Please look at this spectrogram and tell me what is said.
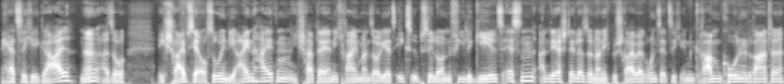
herzlich egal. Ne? Also ich schreibe es ja auch so in die Einheiten. Ich schreibe da ja nicht rein, man soll jetzt XY viele Gels essen an der Stelle, sondern ich beschreibe ja grundsätzlich in Gramm Kohlenhydrate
